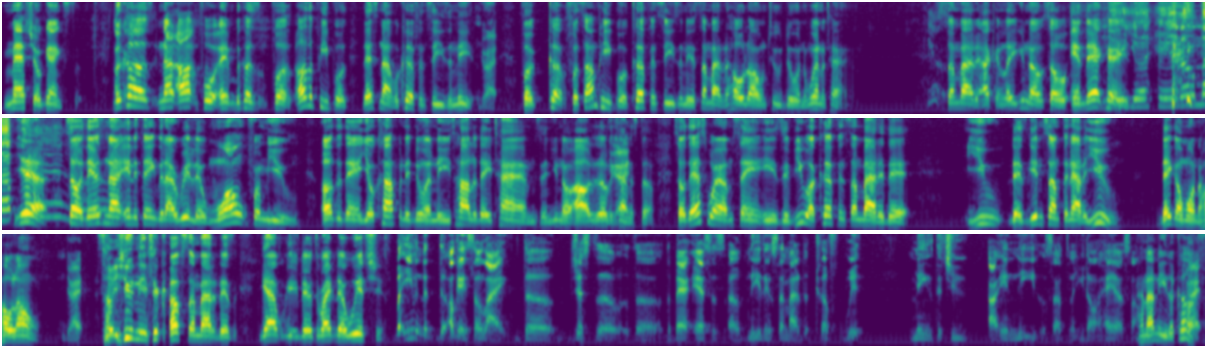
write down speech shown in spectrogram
match your gangster. Because not all, for and because for other people that's not what cuffing season is. right. For for some people, cuffing season is somebody to hold on to during the wintertime. Yeah. Somebody I can lay, you know. So in that Lay case, your head on my yeah. So there's not anything that I really want from you other than your company during these holiday times and you know all the other You're kind of stuff. So that's where I'm saying is if you are cuffing somebody that you that's getting something out of you, they gonna want to hold on. Right. So you need to cuff somebody that's got that's right there with you. But even the, the okay, so like the just the the the bare essence of needing somebody to cuff with means that you are in need of something or you don't have something. And I need a cuff. Right.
